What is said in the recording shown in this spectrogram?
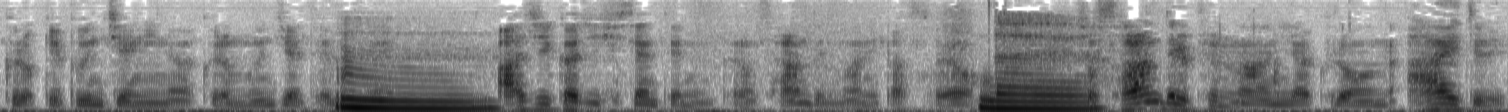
그렇게 분쟁이나 그런 문제 때문에 음, 아직까지 희생되는 그런 사람들이 많이 봤어요. 네. 그래서 사람들뿐만 아니라 그런 아이들,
